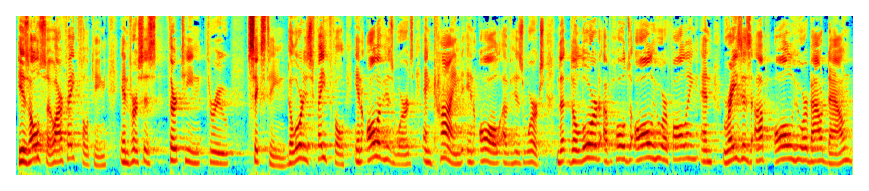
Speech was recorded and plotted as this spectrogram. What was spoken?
He is also our faithful King in verses 13 through 16. The Lord is faithful in all of his words and kind in all of his works. The, the Lord upholds all who are falling and raises up all who are bowed down.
